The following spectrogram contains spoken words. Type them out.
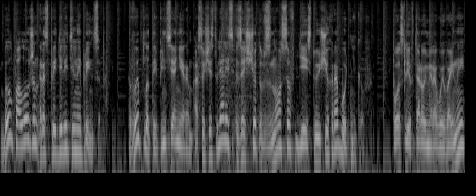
был положен распределительный принцип – Выплаты пенсионерам осуществлялись за счет взносов действующих работников. После Второй мировой войны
